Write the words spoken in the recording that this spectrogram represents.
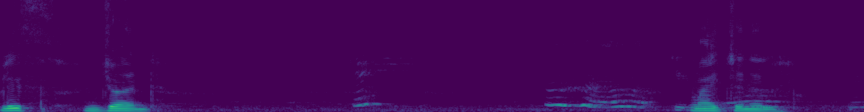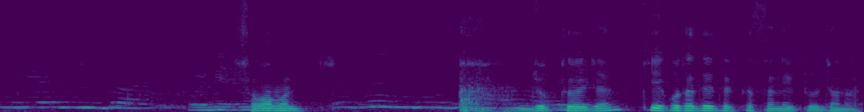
Please join my channel. সব আমার যুক্ত হয়ে যান। কে কোথা থেকে দেখতেছেন একটু জানান।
